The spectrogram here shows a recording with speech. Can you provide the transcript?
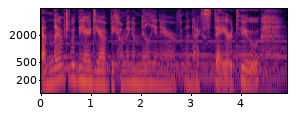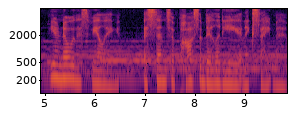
and lived with the idea of becoming a millionaire for the next day or two, you know this feeling a sense of possibility and excitement.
